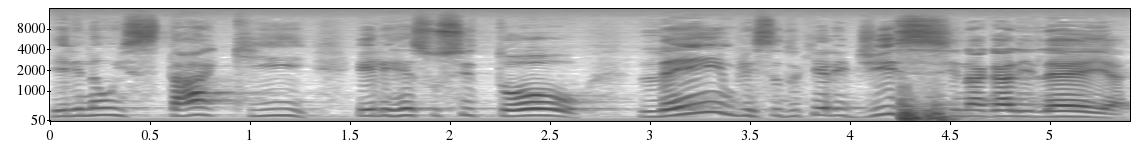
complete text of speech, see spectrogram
Ele não está aqui, ele ressuscitou. Lembre-se do que ele disse na Galileia:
